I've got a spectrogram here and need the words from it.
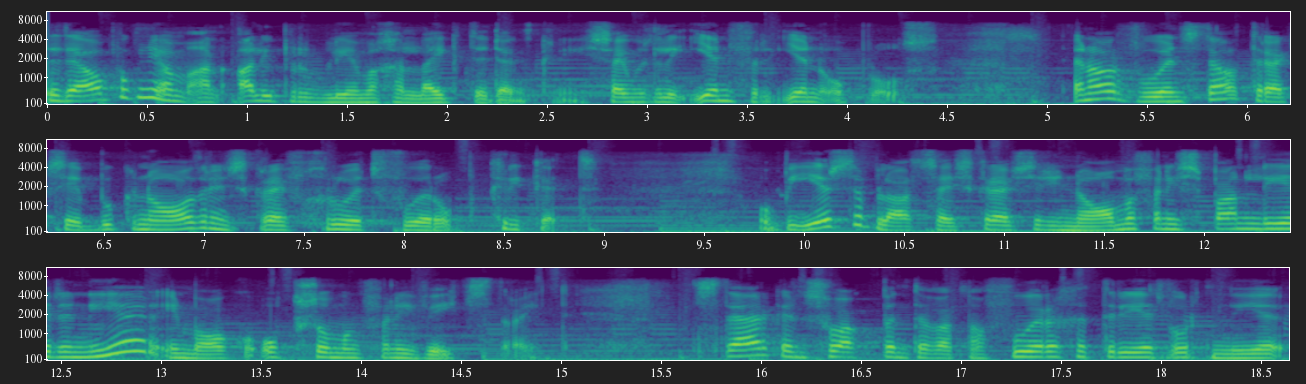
Dit help ook nie om aan al die probleme gelyk te dink nie. Sy moet hulle een vir een oplos. In haar woonstel trek sy 'n boek nader en skryf groot voorop cricket. Op die eerste bladsy skryf sy die name van die spanlede neer en maak 'n opsomming van die wedstryd. Sterk en swak punte wat na vore getree word neer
